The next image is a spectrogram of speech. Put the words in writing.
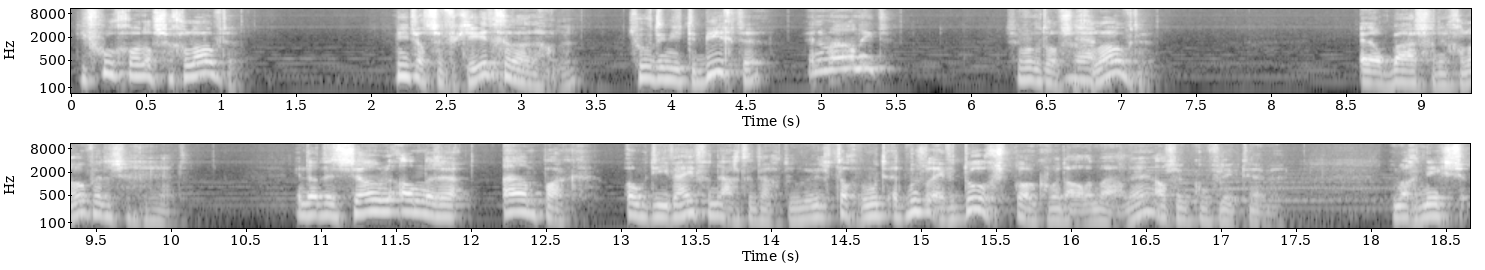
Die vroeg gewoon of ze geloofden. Niet wat ze verkeerd gedaan hadden. Ze hoefden niet te biechten. Helemaal niet. Ze vroegen of ze Ja. geloofden. En op basis van hun geloof werden ze gered. En dat is zo'n andere aanpak. Ook die wij vandaag de dag doen. We willen toch, we moeten, het moet wel even doorgesproken worden allemaal. Hè, als we een conflict hebben. Er mag niks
